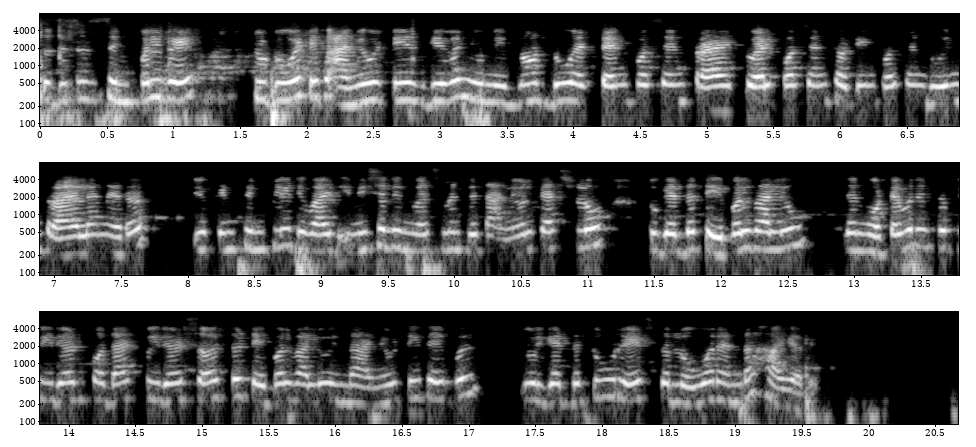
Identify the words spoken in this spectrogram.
So this is a simple way to do it. If annuity is given, you need not do at 10%, try 12%, 13%, doing trial and error. You can simply divide initial investment with annual cash flow to get the table value. Then whatever is the period for that period, search the table value in the annuity table. You will get the two rates, the lower and the higher rate.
